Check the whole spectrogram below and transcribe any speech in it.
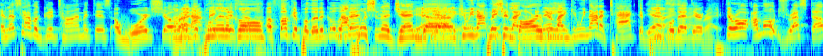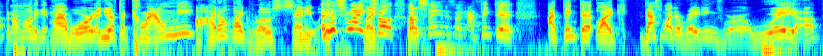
and let's have a good time at this award show, Not make it not make political. a, a fucking political not event? push an agenda. Yeah, Yeah, yeah, and can we not make it like and they're like, can we not attack the people that they're right. they're all I'm all dressed up and I'm going to get my award and you have to clown me? I I don't like roasts anyway. It's right. Like, so I'm saying it's like I think that I think that like that's why the ratings were way up.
